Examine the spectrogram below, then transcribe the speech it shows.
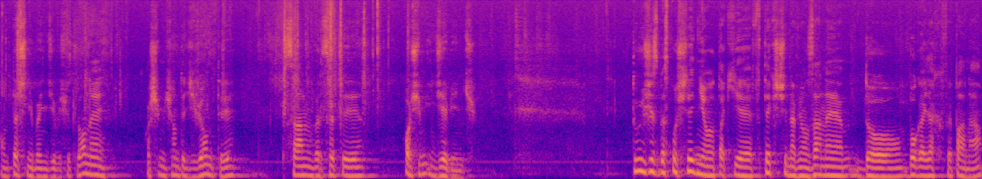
On też nie będzie wyświetlony. 89. Psalm, wersety 8 i 9. Tu już jest bezpośrednio takie w tekście nawiązane do Boga Jahwe Pana.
